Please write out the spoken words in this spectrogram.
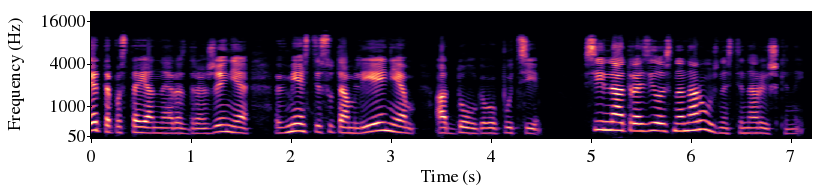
Это постоянное раздражение вместе с утомлением от долгого пути сильно отразилось на наружности Нарышкиной.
